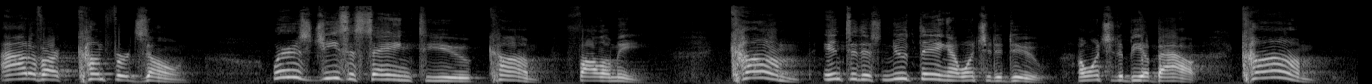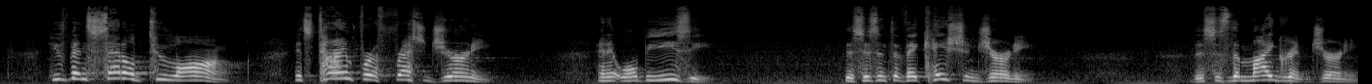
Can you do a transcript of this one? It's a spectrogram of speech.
out of our comfort zone. Where is Jesus saying to you, Come, follow me? Come into this new thing I want you to do, I want you to be about. Come. You've been settled too long. It's time for a fresh journey, and it won't be easy. This isn't the vacation journey. This is the migrant journey.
